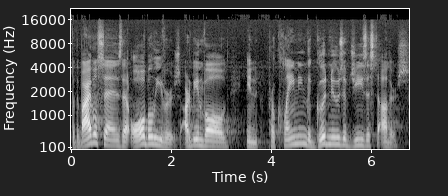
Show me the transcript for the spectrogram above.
but the Bible says that all believers are to be involved in proclaiming the good news of Jesus to others.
